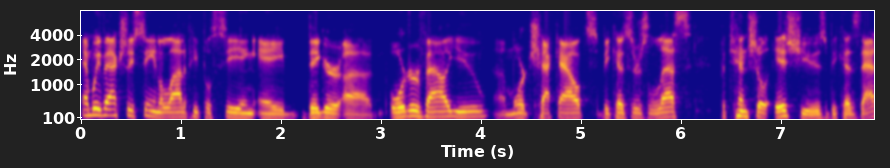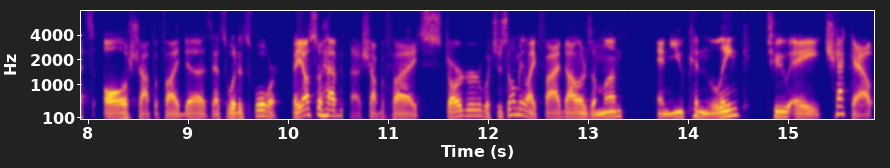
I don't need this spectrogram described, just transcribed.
And we've actually seen a lot of people seeing a bigger uh, order value, uh, more checkouts because there's less potential issues because that's all Shopify does. That's what it's for. They also have a Shopify Starter, which is only like $5 a month. And you can link to a checkout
